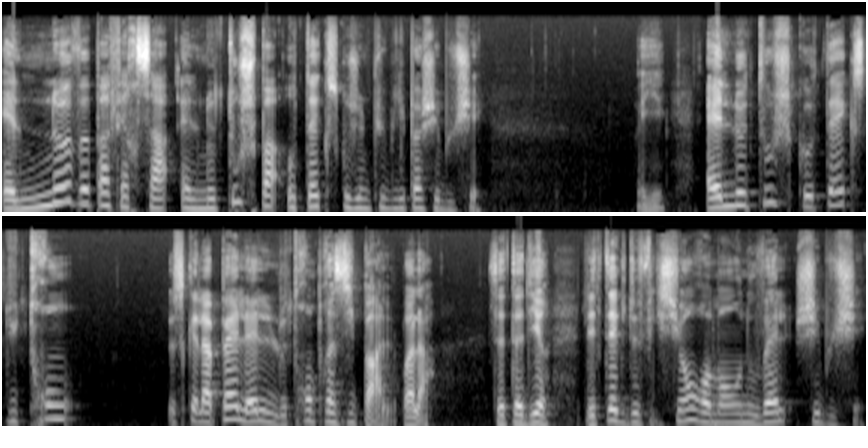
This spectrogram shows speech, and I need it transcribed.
Elle ne veut pas faire ça. Elle ne touche pas au texte que je ne publie pas chez Bûcher. Vous voyez? Elle ne touche qu'au texte du tronc, ce qu'elle appelle, elle, le tronc principal. Voilà. C'est-à-dire les textes de fiction, romans ou nouvelles chez Bûcher.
